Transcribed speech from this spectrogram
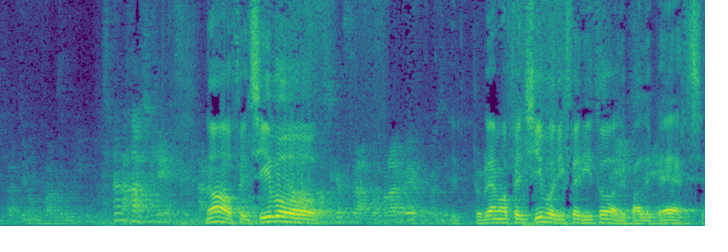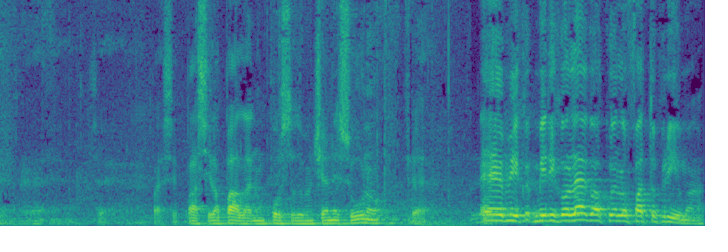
Infatti non parlo più. No, offensivo. Il problema offensivo riferito alle palle perse. Eh, cioè, se passi la palla in un posto dove non c'è nessuno, cioè, e mi, mi, ricollego a quello fatto prima.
